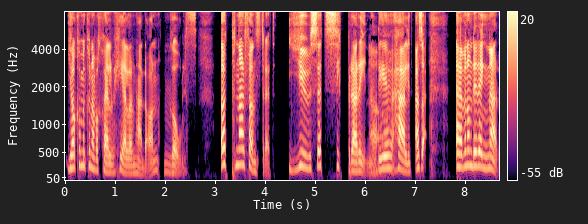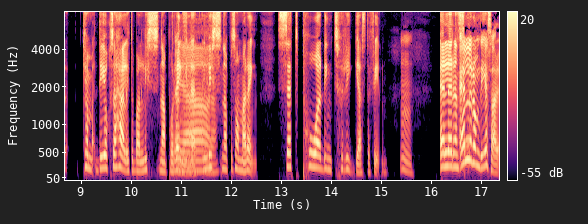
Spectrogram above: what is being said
jag kommer kunna vara själv hela den här dagen, Mm. goals. Öppnar fönstret, ljuset sipprar in. Ja. Det är härligt. Alltså, även om det regnar, kan, man- det är också härligt att bara lyssna på regnet, Ja. lyssna på sommarregn. Sätt på din tryggaste film. Mm. Eller en Eller om det är så här,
